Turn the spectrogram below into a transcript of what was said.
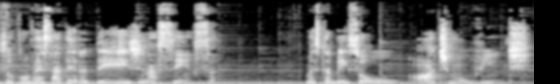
Sou conversadeira desde nascença, mas também sou ótimo ouvinte.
